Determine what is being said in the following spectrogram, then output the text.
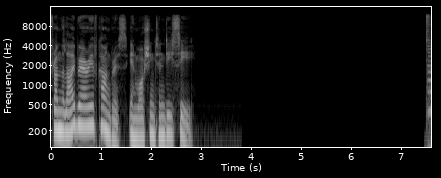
From the Library of Congress in Washington, D.C. Okay,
